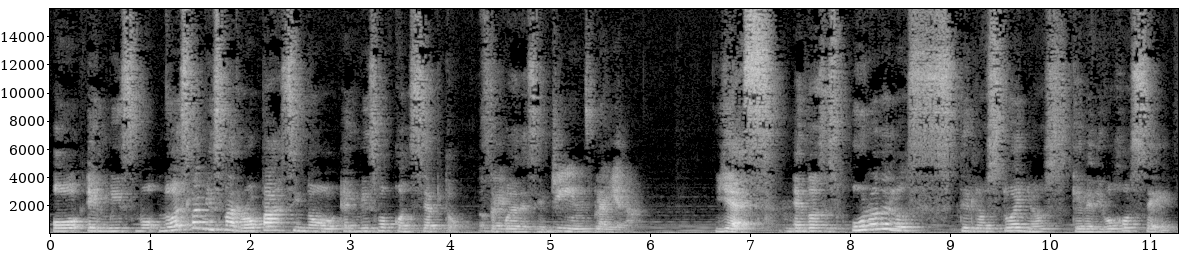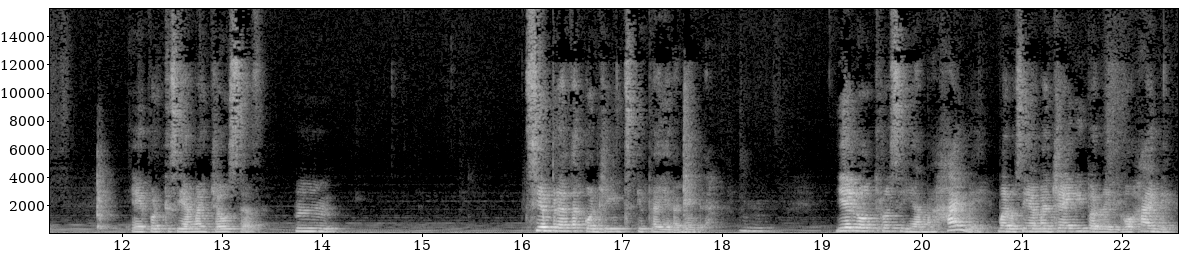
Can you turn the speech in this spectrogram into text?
o el mismo, no es la misma ropa, sino el mismo concepto, se Ok. puede decir. Jeans, playera. Yes. Entonces, uno de los, de los dueños, que le digo José, eh, porque se llama Joseph, mm, siempre anda con jeans y playera negra. Y el otro se llama Jaime. Bueno, se llama Jamie, pero le digo Jaime.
